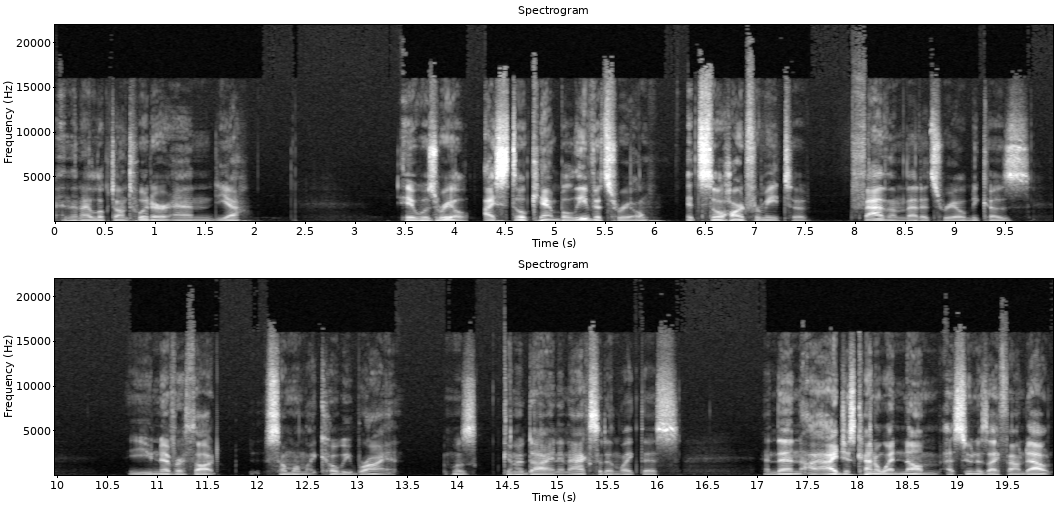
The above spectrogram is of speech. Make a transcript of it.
And then I looked on Twitter and yeah, it was real. I still can't believe it's real. It's still hard for me to fathom that it's real because you never thought someone like Kobe Bryant was going to die in an accident like this. And then I, I just kind of went numb as soon as I found out.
